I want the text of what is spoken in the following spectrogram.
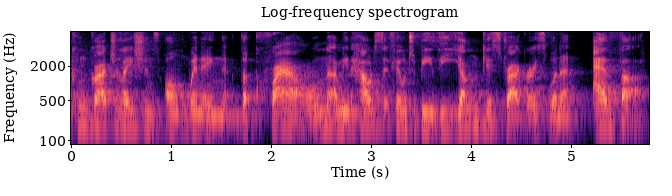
Congratulations on winning the crown. I mean, how does it feel to be the youngest drag race winner ever?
